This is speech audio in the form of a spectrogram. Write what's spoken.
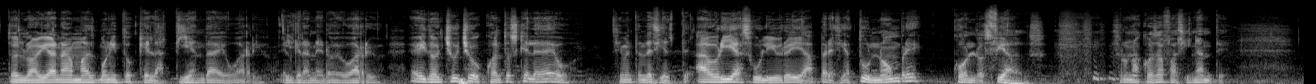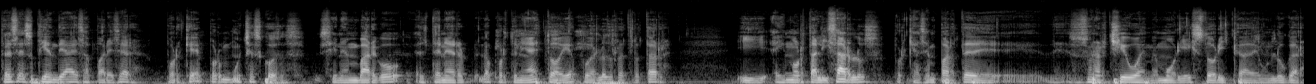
Entonces no había nada más bonito que la tienda de barrio, el granero de barrio. Hey, don Chucho, ¿cuántos que le debo? ¿Sí me entiendes? Y él abría su libro y aparecía tu nombre con los fiados. Es una cosa fascinante. Entonces eso tiende a desaparecer. ¿Por qué? Por muchas cosas. Sin embargo, el tener la oportunidad de todavía poderlos retratar y, e inmortalizarlos, porque hacen parte de, Eso es un archivo de memoria histórica de un lugar.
